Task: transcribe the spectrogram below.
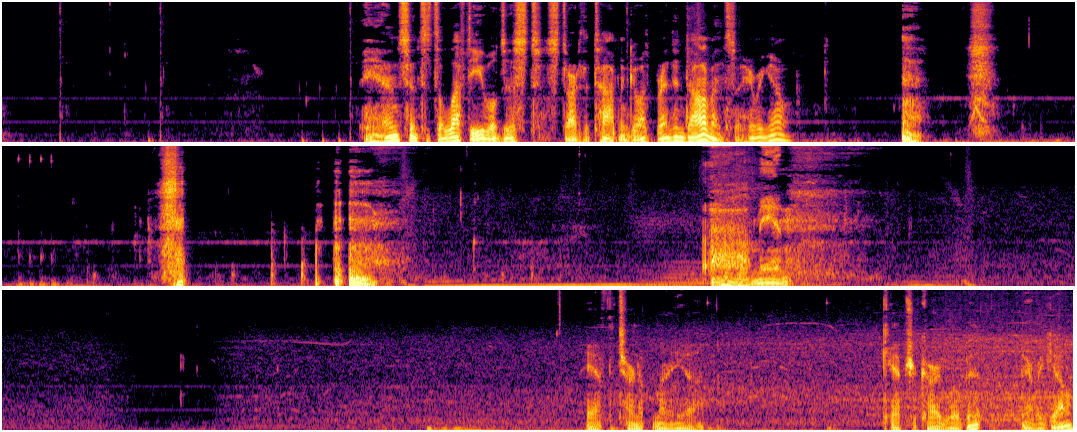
and since it's a lefty, we'll just start at the top and go with Brendan Donovan. So here we go. oh, man. I have to turn up my uh, capture card a little bit. There we go.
